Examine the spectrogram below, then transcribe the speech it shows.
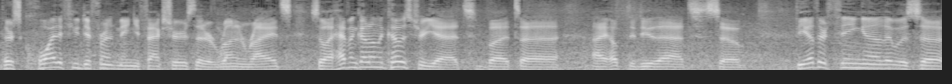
there's quite a few different manufacturers that are running rides. So I haven't got on the coaster yet, but uh, I hope to do that. So the other thing uh, that was uh,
